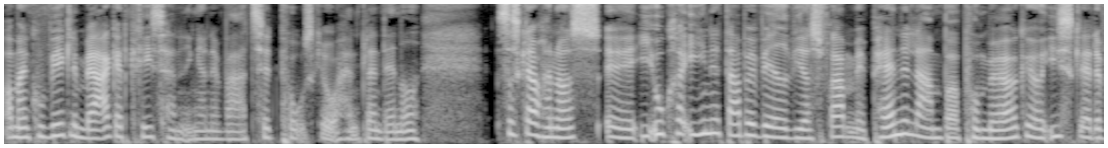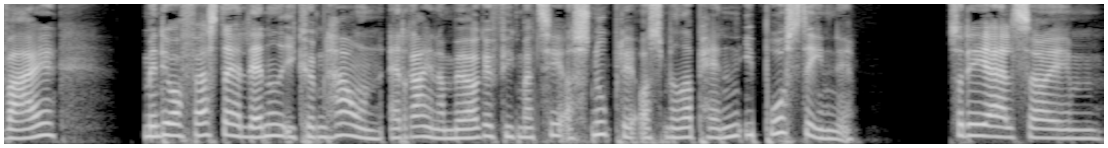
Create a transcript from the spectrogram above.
og man kunne virkelig mærke, at krigshandlingerne var tæt på, skriver han blandt andet. Så skrev han også, øh, i Ukraine, der bevægede vi os frem med pandelamper på mørke og isglatte veje. Men det var først, da jeg landede i København, at regn og mørke fik mig til at snuble og smadre panden i brostenene. Så det er altså øhm,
